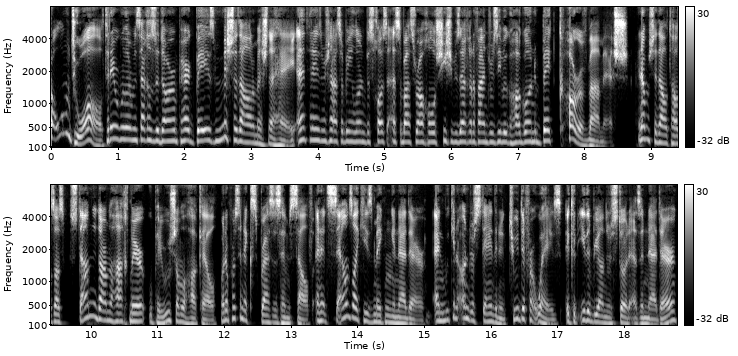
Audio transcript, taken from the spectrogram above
Shalom to all. Today we're going to learn Maseches Zadar and Perik Beis Mishnah Dal and Mishnah Hey. And today's Mishnahs are being learned B'schos Esabas Rachel Shishi B'zechah to find Rezivig Hagon Bekarav Mamish. And now Mishnah Dal tells us Stam Nadarm Lahachmir Uperusham Lahakel. When a person expresses himself and it sounds like he's making a neder, and we can understand it in two different ways. It could either be understood as a neder,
